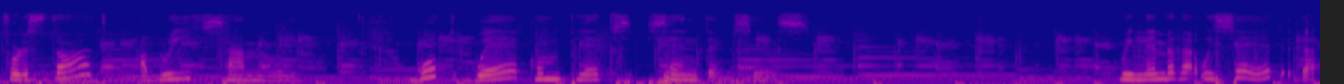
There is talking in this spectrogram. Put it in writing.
For a start, a brief summary. What were complex sentences? Remember that we said that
